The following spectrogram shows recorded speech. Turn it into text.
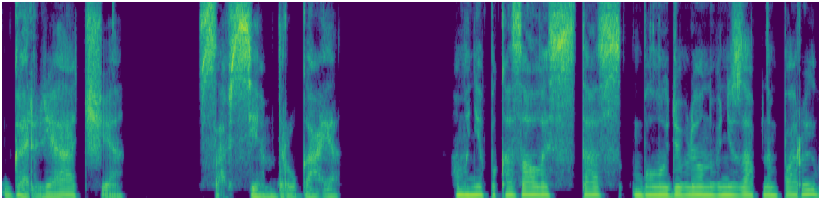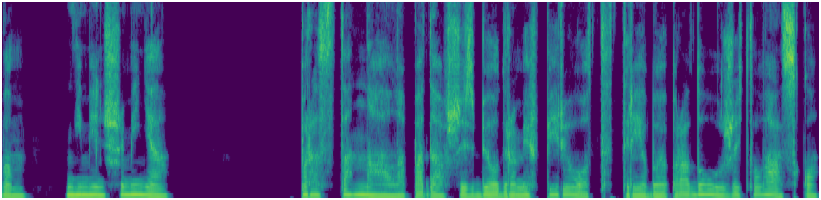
«Горячая, совсем другая». Мне показалось, Стас был удивлен внезапным порывом не меньше меня. Простонала, подавшись бедрами вперед, требуя продолжить ласку,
